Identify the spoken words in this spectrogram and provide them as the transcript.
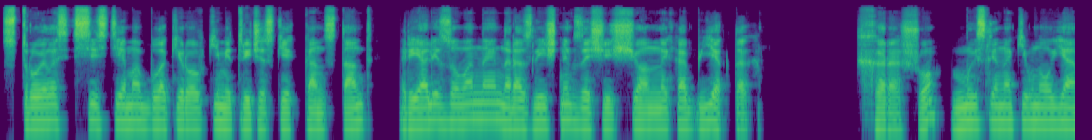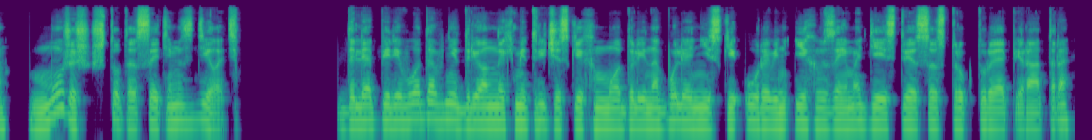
строилась система блокировки метрических констант, реализованная на различных защищенных объектах. «Хорошо», – мысленно кивнул я, – «можешь что-то с этим сделать?» Для перевода внедренных метрических модулей на более низкий уровень их взаимодействия со структурой оператора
